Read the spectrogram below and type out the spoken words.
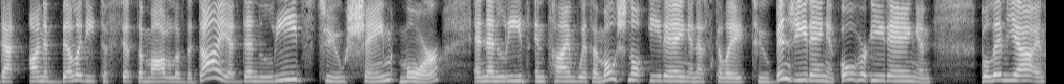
that inability to fit the model of the diet, then leads to shame more, and then leads in time with emotional eating and escalate to binge eating and overeating and bulimia and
